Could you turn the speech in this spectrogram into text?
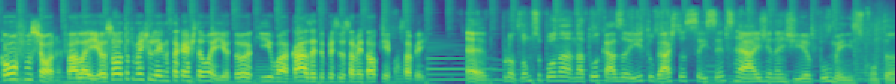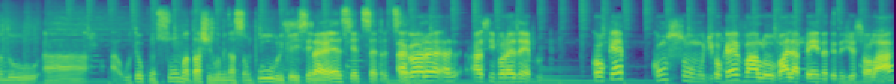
como funciona? Fala aí. Eu sou totalmente leigo nessa questão aí. Eu tô aqui uma casa e tu precisa saber o quê pra saber? É, pronto, vamos supor na, na tua casa aí, tu gasta 600 reais de energia por mês, contando a, a o teu consumo, a taxa de iluminação pública, ICMS, etc, etc. Agora, assim, por exemplo, qualquer consumo de qualquer valor vale a pena ter energia solar,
